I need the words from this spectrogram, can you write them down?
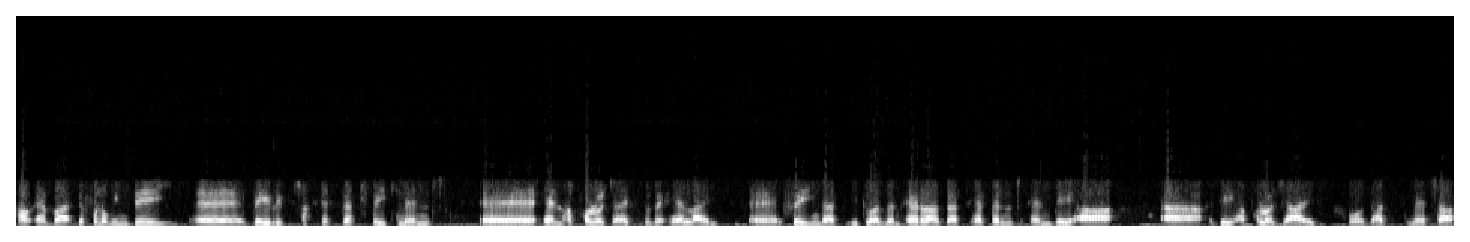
However, the following day, uh, they retracted that statement uh, and apologized to the airline, uh, saying that it was an error that happened, and they are uh, they apologized for that matter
